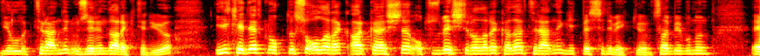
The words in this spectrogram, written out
yıllık trendin üzerinde hareket ediyor. İlk hedef noktası olarak arkadaşlar 35 liralara kadar trendin gitmesini bekliyorum. Tabii bunun e,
